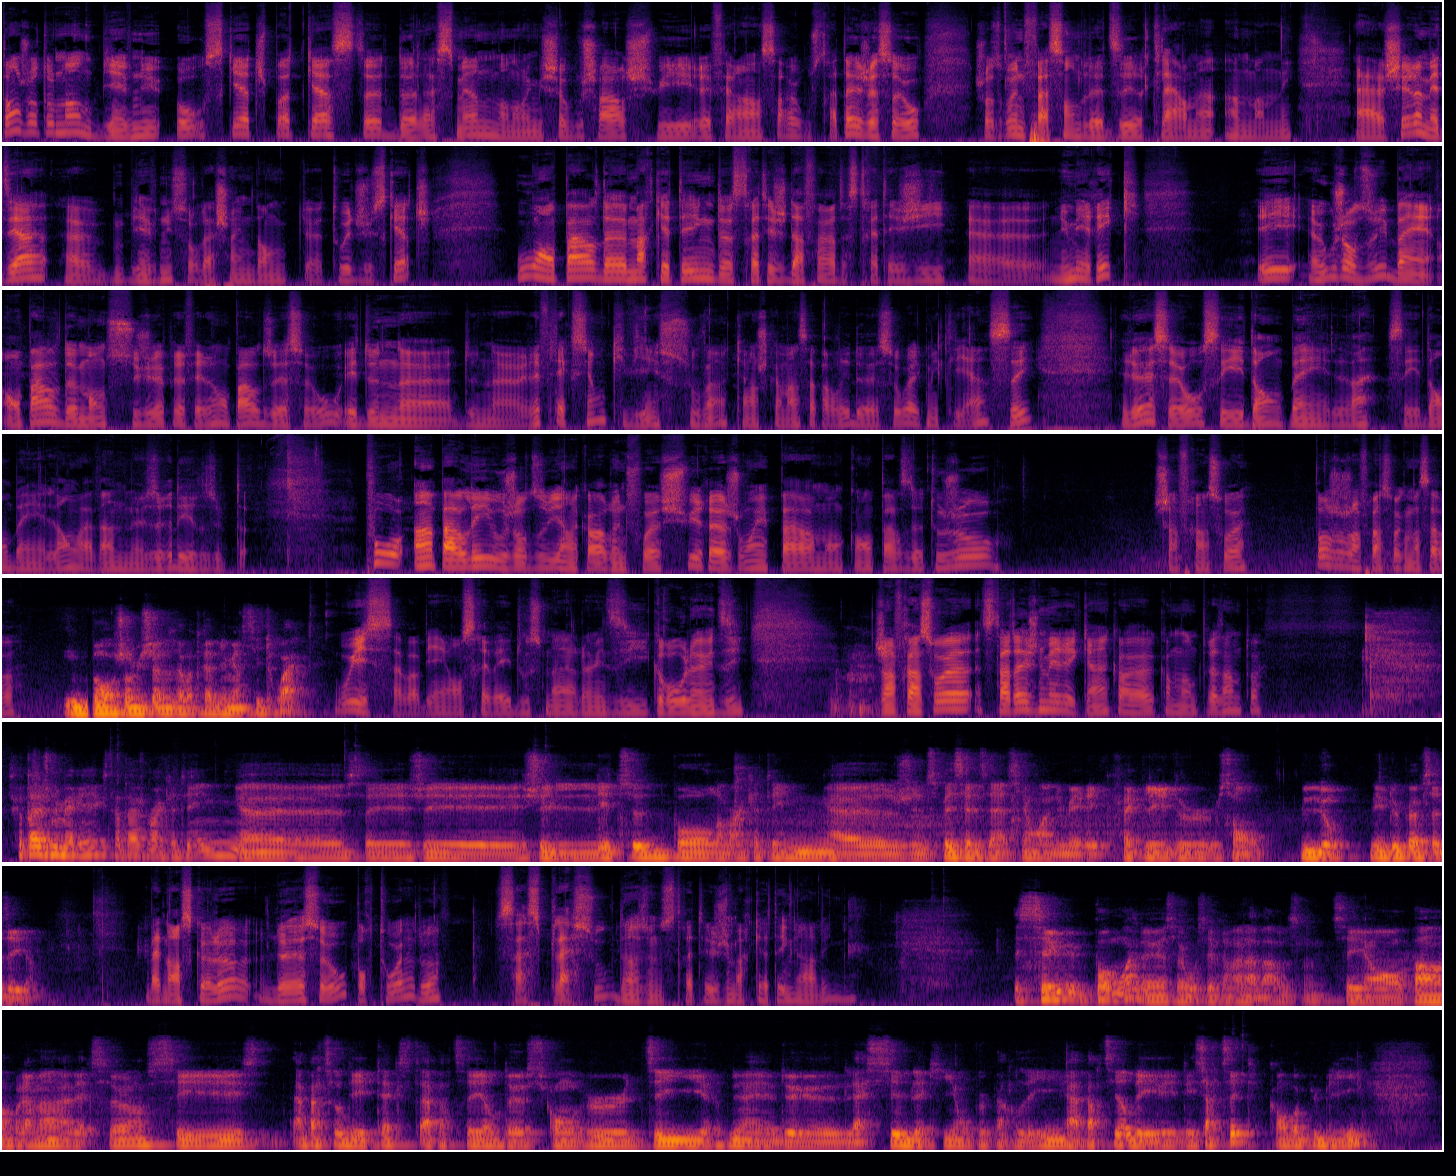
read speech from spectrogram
Bonjour tout le monde, bienvenue au Sketch Podcast de la semaine. Mon nom est Michel Bouchard, je suis référenceur ou stratège SEO. Je vais trouver une façon de le dire clairement en moment donné. Euh, chez Remedia, euh, bienvenue sur la chaîne donc euh, Twitch du Sketch, où on parle de marketing, de stratégie d'affaires, de stratégie numérique. Et euh, aujourd'hui, ben, on parle de mon sujet préféré, on parle du SEO et d'une euh, d'une réflexion qui vient souvent quand je commence à parler de SEO avec mes clients, c'est le SEO, c'est donc bien lent, c'est donc bien long avant de mesurer des résultats. Pour en parler aujourd'hui encore une fois, je suis rejoint par mon comparse de toujours, Jean-François. Bonjour Jean-François, comment ça va? Bonjour Michel, ça va très bien, merci. Toi? Oui, ça va bien. On se réveille doucement lundi, gros lundi. Jean-François, stratège numérique, hein, comme on te présente, toi? Stratège numérique, stratège marketing, euh, j'ai l'étude pour le marketing, euh, j'ai une spécialisation en numérique. Fait que les deux sont là. Les deux peuvent se dire. Ben dans ce cas-là, le SEO, pour toi, là, ça se place où dans une stratégie marketing en ligne? C'est pour moi le SEO c'est vraiment la base. C'est on part vraiment avec ça. C'est à partir des textes, à partir de ce qu'on veut dire, de, la cible à qui on veut parler, à partir des, articles qu'on va publier.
